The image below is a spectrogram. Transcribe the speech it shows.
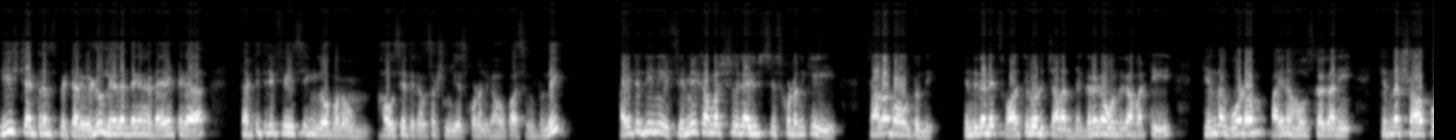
ఈస్ట్ ఎంట్రన్స్ పెట్టారు వీళ్ళు. లేదంటే కనుక డైరెక్ట్గా థర్టీ త్రీ ఫేసింగ్లో మనం హౌస్ అయితే కన్స్ట్రక్షన్ చేసుకోవడానికి అవకాశం ఉంటుంది. అయితే దీన్ని సెమీ కమర్షియల్గా యూజ్ చేసుకోవడానికి చాలా బాగుంటుంది. ఎందుకంటే స్వాతి రోడ్ చాలా దగ్గరగా ఉంది కాబట్టి కింద గోడం పైన హౌస్గా కానీ కింద షాప్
